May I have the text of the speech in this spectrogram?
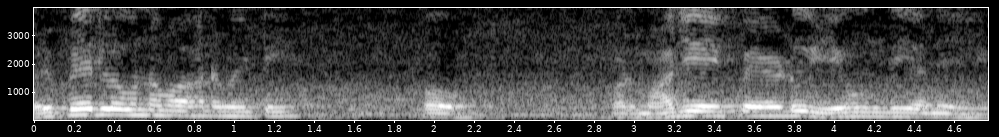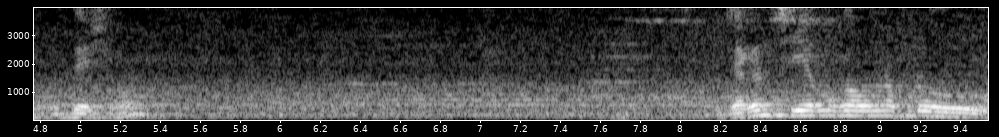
రిపేర్లో ఉన్న వాహనం ఏంటి? ఓ వాడు మాజీ అయిపోయాడు ఏముంది అనే ఉద్దేశం. జగన్ సీఎంగా ఉన్నప్పుడు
